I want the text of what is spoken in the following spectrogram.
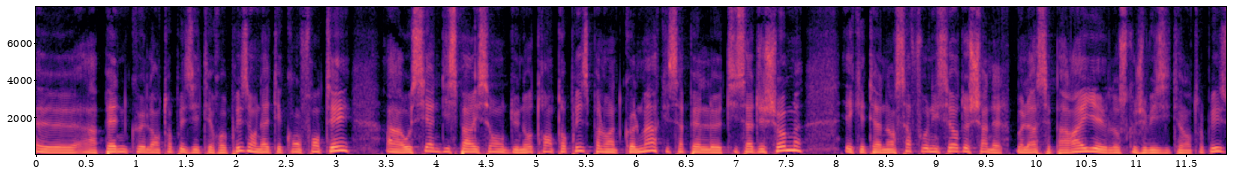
euh, à peine que l'entreprise était reprise, on a été confronté à, aussi à une disparition d'une autre entreprise pas loin de Colmar qui s'appelle Tissa Deschaumes et qui était un ancien fournisseur de Chanel. Mais là, c'est pareil. Lorsque j'ai visité l'entreprise,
